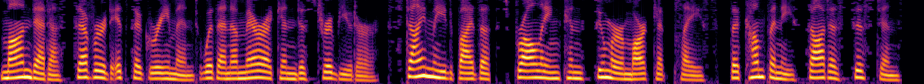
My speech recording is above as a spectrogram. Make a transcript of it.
Mondetta severed its agreement with an American distributor. Stymied by the sprawling consumer marketplace, the company sought assistance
